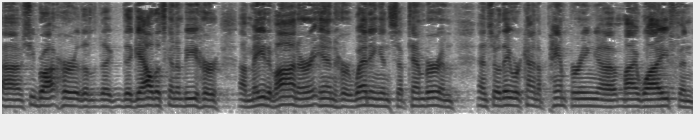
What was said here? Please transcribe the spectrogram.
Uh, she brought her the, the, the gal that's going to be her uh, maid of honor in her wedding in September, and and so they were kind of pampering uh, my wife and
